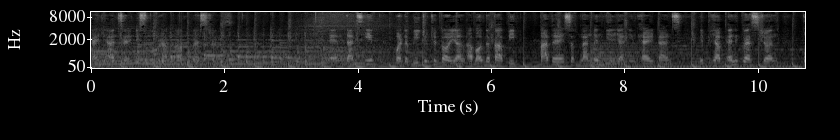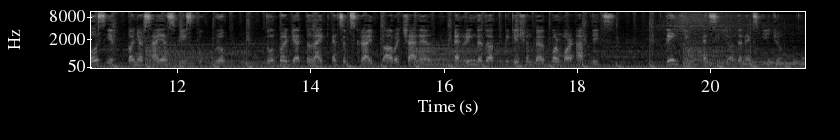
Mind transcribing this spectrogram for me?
kindly answer these two wrap-up questions. That's it for the video tutorial about the topic Patterns of Non-Mendelian Inheritance. If you have any question, post it on your science Facebook group. Don't forget to like and subscribe to our channel and ring the notification bell for more updates. Thank you and see you on the next video.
